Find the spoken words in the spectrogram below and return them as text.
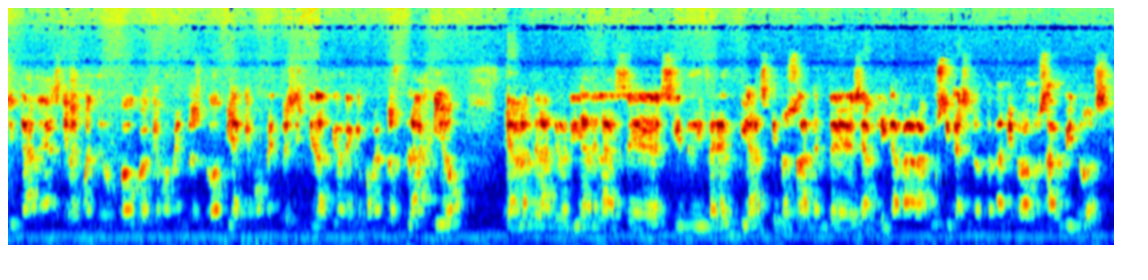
musicales que me cuenten un poco en qué momento es copia, en qué momento es inspiración, en qué momento es plagio, que hablan de la teoría de las eh, siete diferencias, que no solamente se aplica para la música, sino también para otros ámbitos,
